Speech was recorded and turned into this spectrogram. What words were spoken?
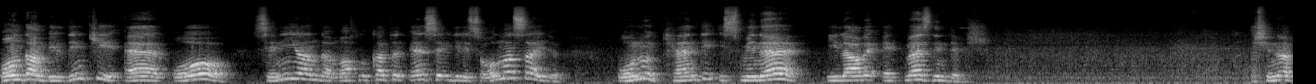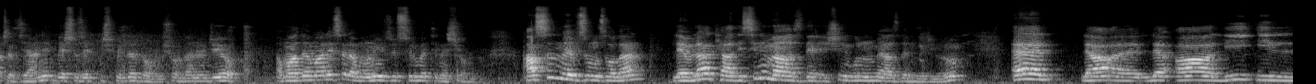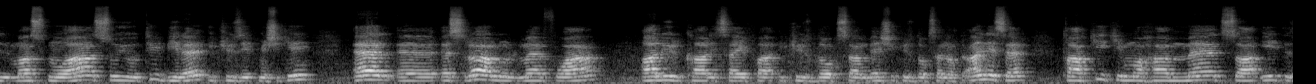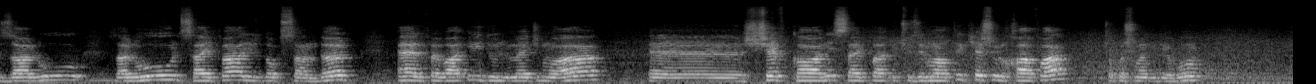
Ondan bildim ki eğer o senin yanında mahlukatın en sevgilisi olmasaydı onu kendi ismine ilave etmezdin demiş. E şimdi ne yapacağız yani? 571'de doğmuş. Ondan önce yok. Ama Adem Aleyhisselam onun yüzü sürmetine şey oldu. Asıl mevzumuz olan Levlak hadisini meazleri. Şimdi bunun meazlarını veriyorum. El la le ali il masnua suyuti 1'e 272 El e, esrarul merfua Alül Kari sayfa 295 296 aynı eser Tahkiki Muhammed Said Zalu Zalul sayfa 194 El Fevaidül Mecmua e, Şefkani sayfa 326 Keşül Hafa çok hoşuma gidiyor bu.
